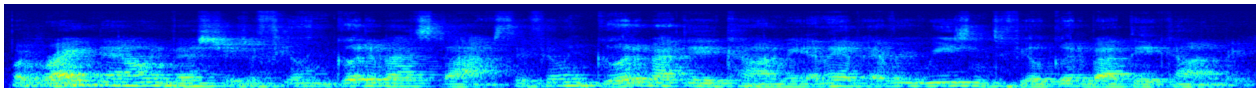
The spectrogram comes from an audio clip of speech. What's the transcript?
But right now, investors are feeling good about stocks. They're feeling good about the economy, and they have every reason to feel good about the economy.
